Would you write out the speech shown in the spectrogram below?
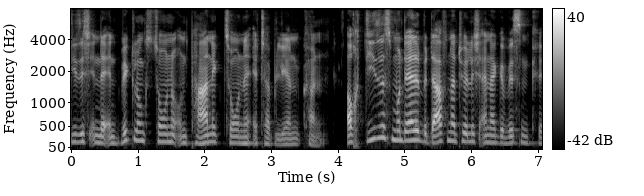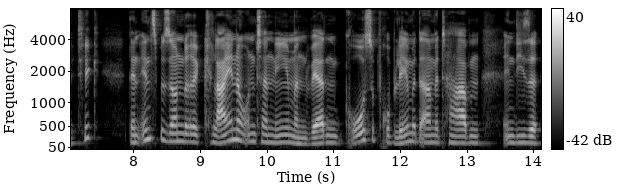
die sich in der Entwicklungszone und Panikzone etablieren können. Auch dieses Modell bedarf natürlich einer gewissen Kritik, denn insbesondere kleine Unternehmen werden große Probleme damit haben, in diese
